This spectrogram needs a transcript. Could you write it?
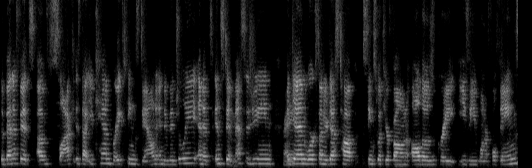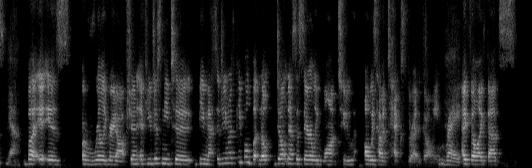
the benefits of Slack is that you can break things down individually and it's instant messaging. Right. Again, works on your desktop, syncs with your phone, all those great, easy, wonderful things. Yeah. But it is a really great option if you just need to be messaging with people, but no, don't necessarily want to always have a text thread going. Right. I feel like that's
